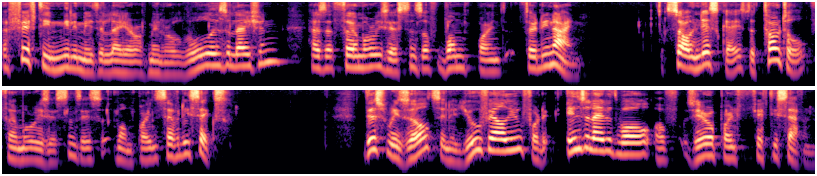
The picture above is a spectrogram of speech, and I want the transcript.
A 15 mm layer of mineral wool insulation has a thermal resistance of 1.39. So in this case, the total thermal resistance is 1.76. This results in a U-value for the insulated wall of 0.57.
